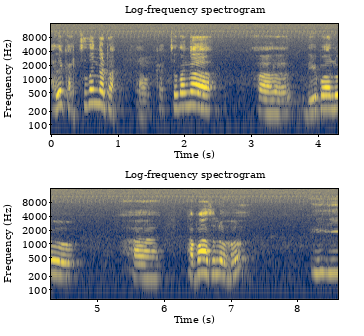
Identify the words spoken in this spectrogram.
అదే ఖచ్చితంగా ట- ఖచ్చితంగా దీపాలు టపాసులు ఈ ఈ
